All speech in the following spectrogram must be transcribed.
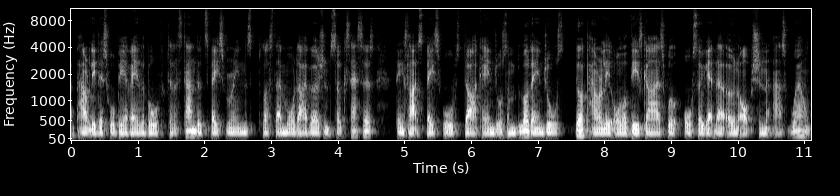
Apparently this will be available to the standard Space Marines plus their more divergent successors, things like Space Wolves, Dark Angels and Blood Angels, though apparently all of these guys will also get their own option as well.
